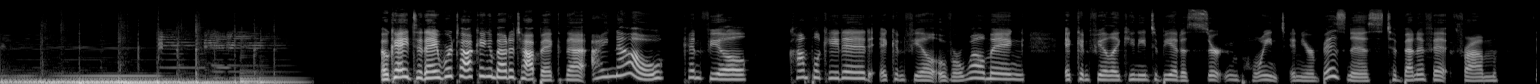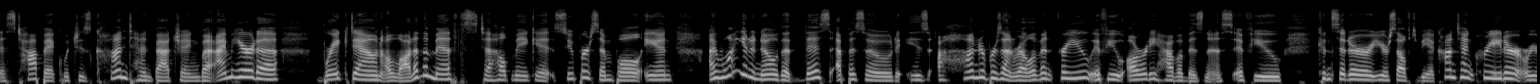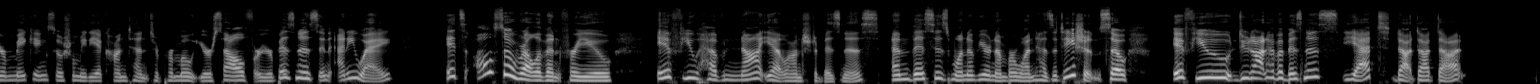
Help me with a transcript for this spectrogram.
Okay, today we're talking about a topic that I know can feel complicated, it can feel overwhelming, it can feel like you need to be at a certain point in your business to benefit from this topic, which is content batching. But I'm here to break down a lot of the myths to help make it super simple. And I want you to know that this episode is 100% relevant for you if you already have a business, if you consider yourself to be a content creator or you're making social media content to promote yourself or your business in any way. It's also relevant for you if you have not yet launched a business and this is one of your number one hesitations. So, if you do not have a business yet, dot, dot, dot,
